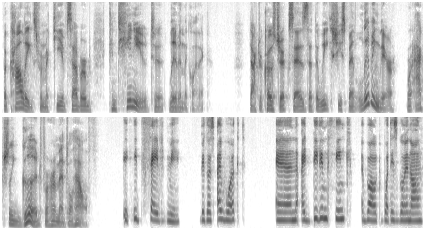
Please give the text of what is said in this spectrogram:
but colleagues from a Kiev suburb continue to live in the clinic. Dr. Koschuk says that the weeks she spent living there were actually good for her mental health. It, it saved me because I worked and I didn't think about what is going on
